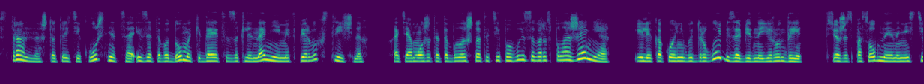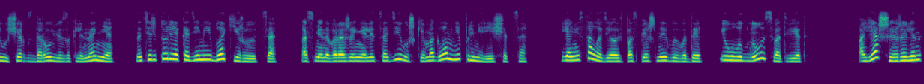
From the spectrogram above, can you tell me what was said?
Странно, что третья курсница из этого дома кидается заклинаниями в первых встречных, хотя, может, это было что-то типа вызова расположения или какой-нибудь другой безобидной ерунды. Все же способные нанести ущерб здоровью заклинания на территории Академии блокируются, а смена выражения лица девушки могла мне примерещиться. Я не стала делать поспешные выводы и улыбнулась в ответ. «А я Шерлин.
